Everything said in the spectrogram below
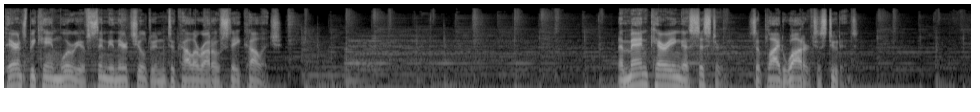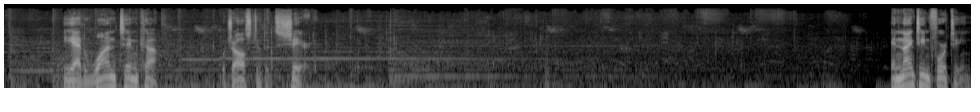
parents became wary of sending their children to Colorado State College. A man carrying a cistern supplied water to students. He had one tin cup, which all students shared. In 1914,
